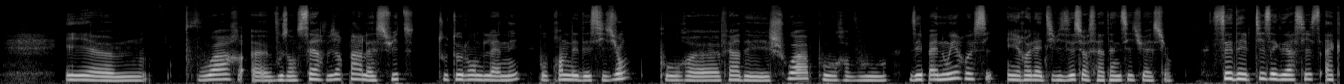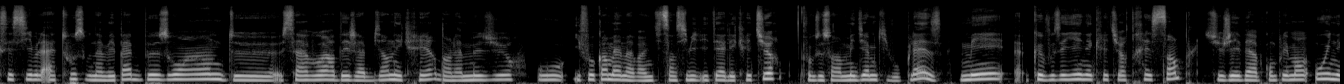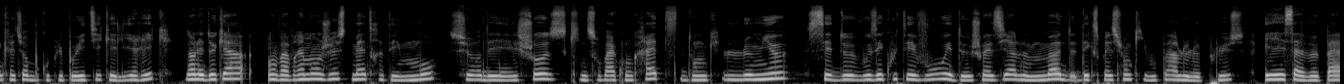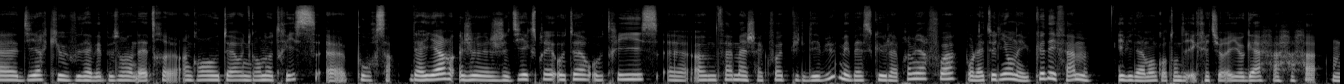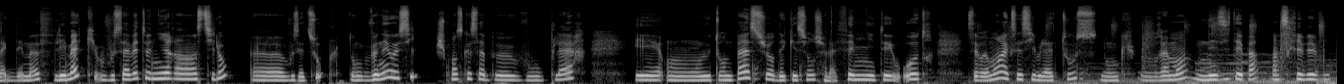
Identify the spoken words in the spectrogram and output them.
et euh, pouvoir euh, vous en servir par la suite tout au long de l'année pour prendre des décisions pour euh, faire des choix, pour vous épanouir aussi et relativiser sur certaines situations. C'est des petits exercices accessibles à tous, vous n'avez pas besoin de savoir déjà bien écrire dans la mesure où il faut quand même avoir une petite sensibilité à l'écriture, il faut que ce soit un médium qui vous plaise, mais euh, que vous ayez une écriture très simple, sujet, verbe, complément, ou une écriture beaucoup plus poétique et lyrique. Dans les deux cas, on va vraiment juste mettre des mots sur des choses qui ne sont pas concrètes, donc le mieux c'est de vous écouter vous et de choisir le mode d'expression qui vous parle le plus. Et ça ne veut pas dire que vous avez besoin d'être un grand auteur, une grande autrice euh, pour ça. D'ailleurs, je, dis exprès auteur, autrice, euh, homme, femme à chaque fois depuis le début, mais parce que la première fois, pour l'atelier, on a eu que des femmes. Évidemment, quand on dit écriture et yoga, ha, on a que des meufs. Les mecs, vous savez tenir un stylo? Euh, Vous êtes souple, donc venez aussi. Je pense que ça peut vous plaire. Et on ne tourne pas sur des questions sur la féminité ou autre. C'est vraiment accessible à tous, donc vraiment, n'hésitez pas, inscrivez-vous.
